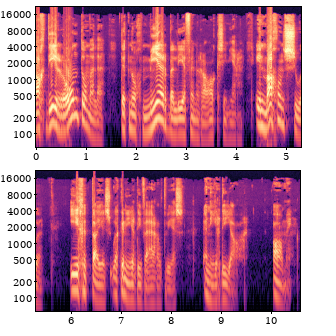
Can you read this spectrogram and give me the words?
mag die rondom hulle dit nog meer beleef en raak sien Here. En mag ons so u getuies ook in hierdie wêreld wees in hierdie jaar. Amen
